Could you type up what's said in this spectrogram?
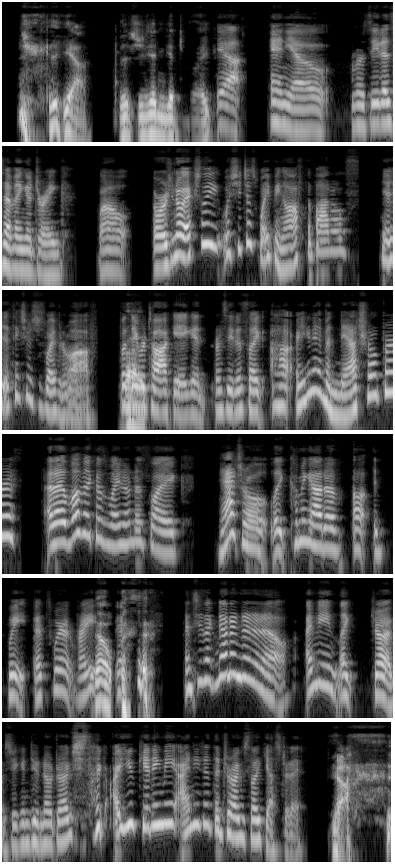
yeah. That she didn't get to break. yeah. And, you know, Rosita's having a drink. Well, or, you know, actually, was she just wiping off the bottles? Yeah, I think she was just wiping them off. But they were talking, and Rosita's like, uh, are you gonna have a natural birth? And I love it because Wynonna's like, natural, like coming out of, uh, wait, that's where, right? No. And she's like, no, no, no, no, no. I mean, like, drugs. You can do no drugs. She's like, are you kidding me? I needed the drugs like yesterday. yeah.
